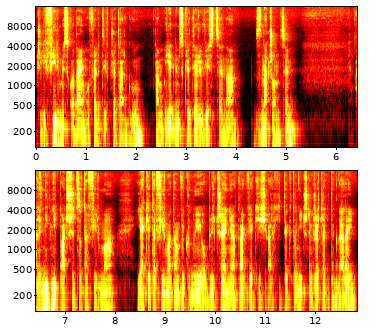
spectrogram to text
Czyli firmy składają oferty w przetargu, tam jednym z kryteriów jest cena, znaczącym, ale nikt nie patrzy, co ta firma, jakie ta firma tam wykonuje obliczenia, tak, w jakichś architektonicznych rzeczach i tak dalej.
